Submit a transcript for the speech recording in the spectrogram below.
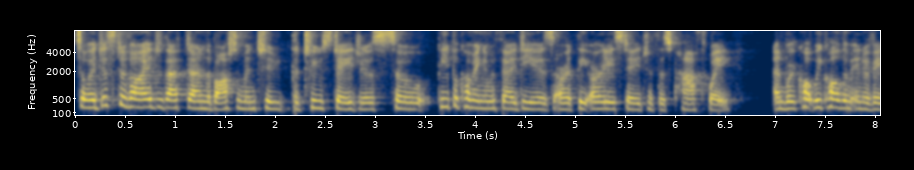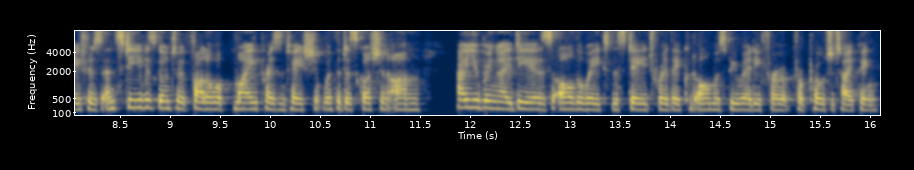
So I just divide that down the bottom into the two stages. So people coming in with ideas are at the early stage of this pathway and we call, we call them innovators. And Steve is going to follow up my presentation with a discussion on how you bring ideas all the way to the stage where they could almost be ready for, for prototyping.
